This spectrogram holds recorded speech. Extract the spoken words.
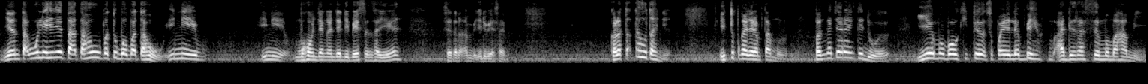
Yang tak bolehnya tak tahu, lepas tu buat-buat tahu. Ini, ini mohon jangan jadi besan saya. Eh. Saya tak nak ambil jadi besan. Kalau tak tahu, tanya. Itu pengajaran pertama. Pengajaran yang kedua, ia membawa kita supaya lebih ada rasa memahami.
